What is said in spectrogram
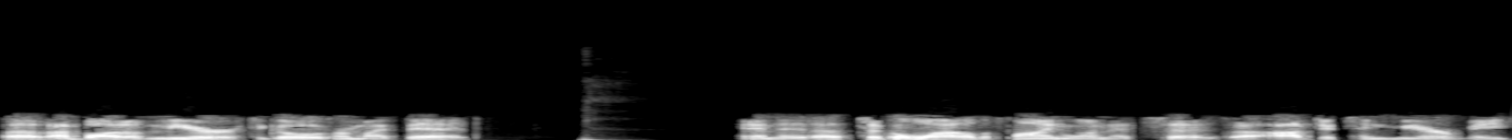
Uh, I bought a mirror to go over my bed, and it uh, took a while to find one that says uh, objects in mirror may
